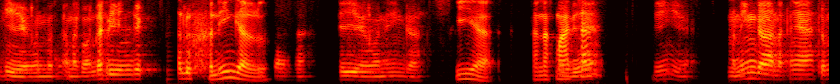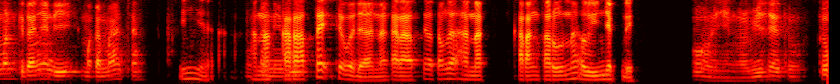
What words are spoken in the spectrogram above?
Iya bener anaconda diinjek. Aduh Meninggal lu. iya meninggal. Iya. Anak Jadinya, macan? Iya meninggal anaknya cuman kitanya dimakan macan. Iya. Bukan Anak ibu. karate coba deh anak karate atau enggak anak karang taruna lu injek deh. Oh iya nggak bisa itu. Itu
